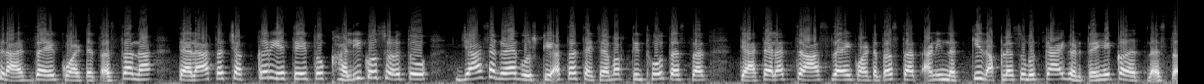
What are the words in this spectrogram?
त्रासदायक वाटत असताना त्याला आता चक्कर येते तो खाली कोसळतो. ज्या सगळ्या गोष्टी आता त्याच्या बाबतीत होत असतात त्या त्याला त्रासदायक वाटत असतात आणि नक्कीच आपल्यासोबत काय घडतंय हे कळत नसतं.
